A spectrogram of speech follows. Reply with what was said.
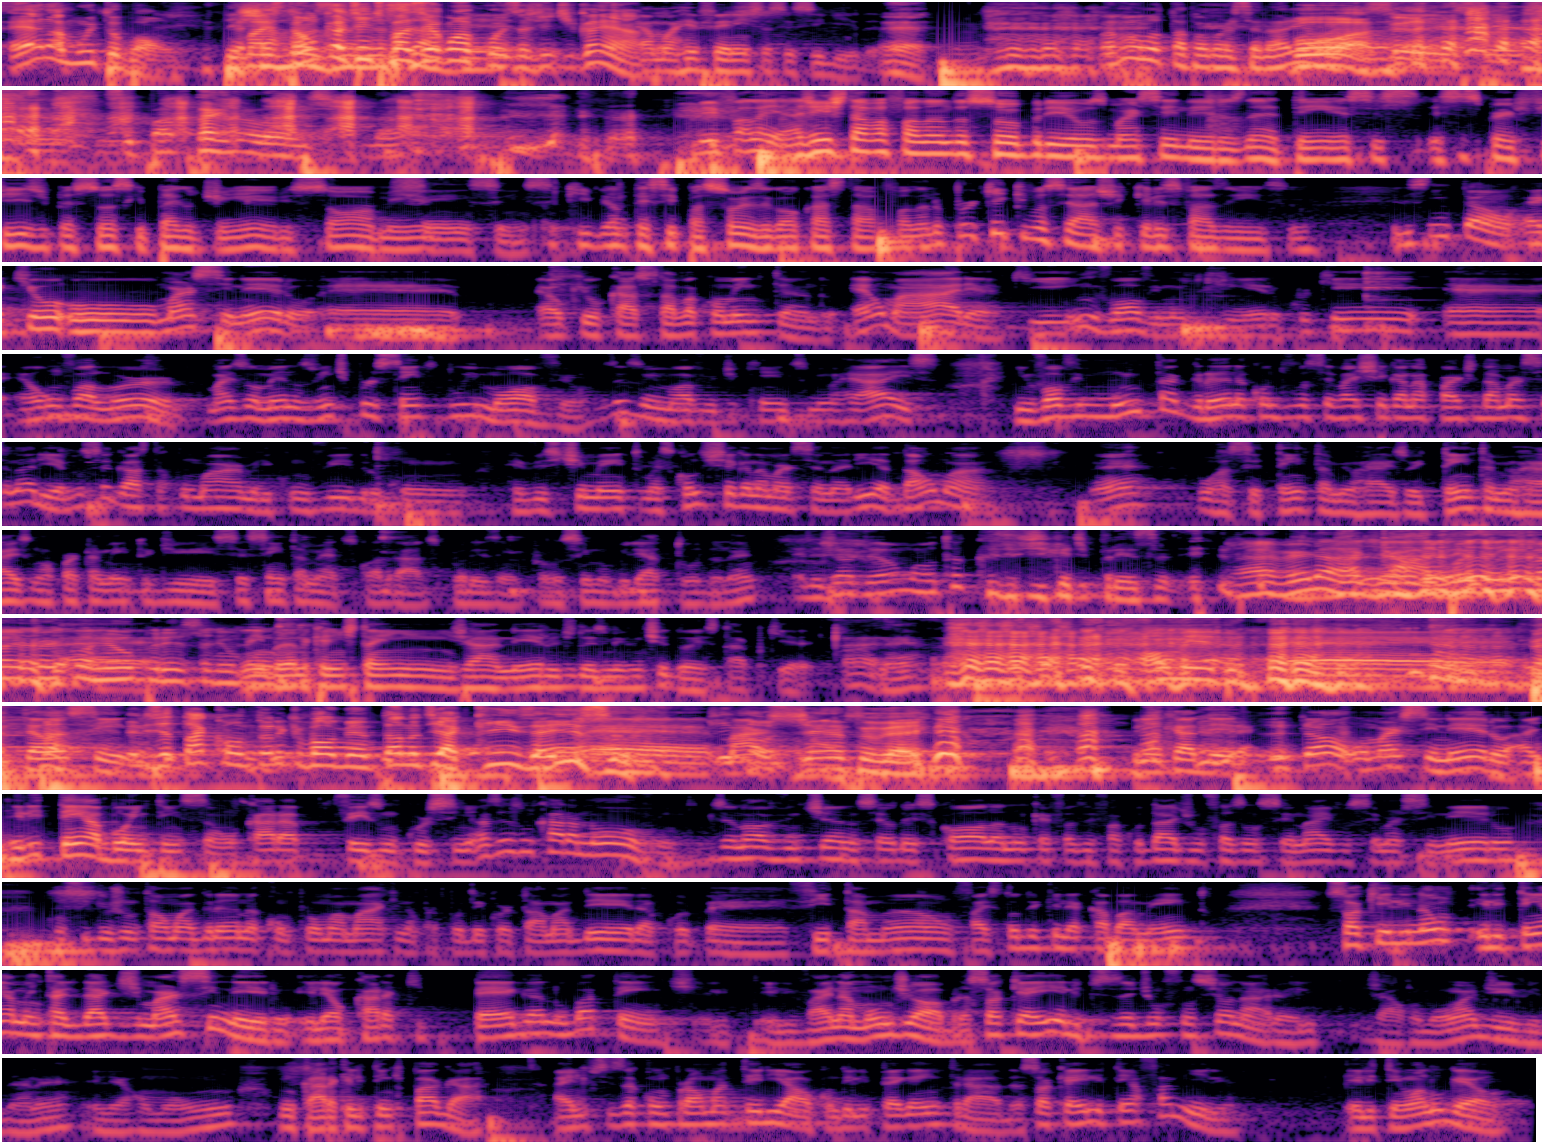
Era muito bom. Deixa Mas não que a gente fazia alguma saber. coisa, a gente ganhava. É uma referência a ser seguida. É. Mas vamos voltar pra marcenaria? Boa. Sim, Sim, sim, sim. Esse papo tá indo longe. Né? Me fala aí, a gente tava falando sobre os marceneiros, né? Tem esses, esses perfis de pessoas que pegam dinheiro e somem, sim, sim, sim. que antecipações, igual o Cássio tava falando. Por que, que você acha que eles fazem isso? Eles Então, é que o, o marceneiro é, é o que o Cássio estava comentando. É uma área que envolve muito dinheiro, porque é, é um valor mais ou menos 20% do imóvel. Às vezes um imóvel de 500 mil reais envolve muita grana quando você vai chegar na parte da marcenaria. Você gasta com mármore, com vidro, com revestimento, mas quando chega na marcenaria, dá uma, né? Porra, 70 mil reais, 80 mil reais num apartamento de 60 metros quadrados, por exemplo, para você imobiliar tudo, né? Ele já deu uma outra coisa, dica de preço ali. É verdade. Tá Depois a gente vai percorrer o preço ali um Lembrando pouco. que a gente está em janeiro de 2022, tá? Porque, né? Olha o medo. É, então, assim, Ele já tá contando que vai aumentar no dia 15, é isso? É, que março, nojento, velho. brincadeira. Então, o marceneiro, ele tem a boa intenção. O cara fez um cursinho, às vezes um cara novo, 19, 20 anos, saiu da escola, não quer fazer faculdade, vou fazer um Senai, vou ser marceneiro, conseguiu juntar uma grana, comprou uma máquina para poder cortar madeira, é, fita à mão, faz todo aquele acabamento. Só que ele não, ele tem a mentalidade de marceneiro. Ele é o cara que pega no batente. Ele, ele vai na mão de obra. Só que aí ele precisa de um funcionário. Ele já arrumou uma dívida, né? Ele arrumou um, um cara que ele tem que pagar. Aí ele precisa comprar o material quando ele pega a entrada. Só que aí ele tem a família. Ele tem um aluguel.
